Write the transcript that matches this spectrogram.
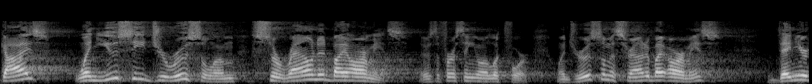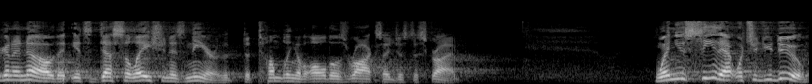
guys, when you see Jerusalem surrounded by armies, there's the first thing you want to look for. When Jerusalem is surrounded by armies, then you're going to know that its desolation is near, the, the, tumbling of all those rocks I just described. When you see that, what should you do?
